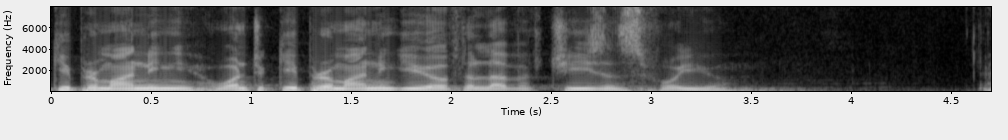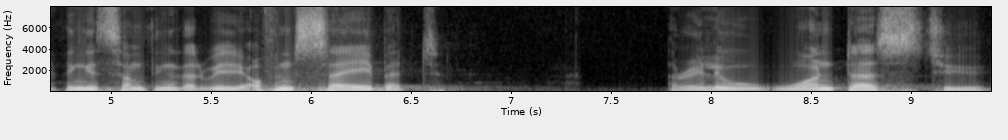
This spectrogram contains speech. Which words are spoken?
keep reminding you, want to keep reminding you of the love of Jesus for you. I think it's something that we often say, but I really want us to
